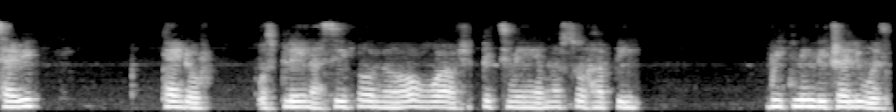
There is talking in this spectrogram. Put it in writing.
Tyrique kind of was playing as if, oh no, wow, she picked me, I'm not so happy. Whitney literally was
